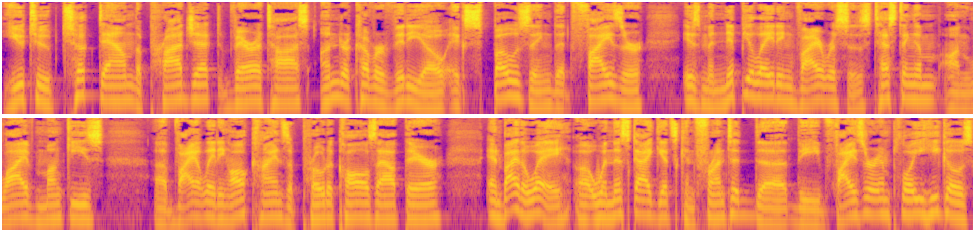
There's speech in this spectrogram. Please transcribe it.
YouTube took down the Project Veritas undercover video exposing that Pfizer is manipulating viruses, testing them on live monkeys, uh, violating all kinds of protocols out there. And by the way, uh, when this guy gets confronted, uh, the Pfizer employee, he goes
